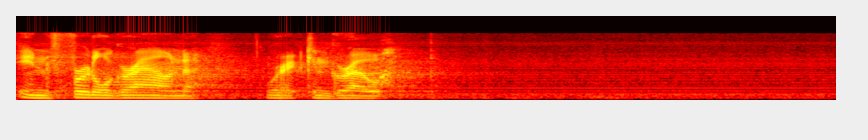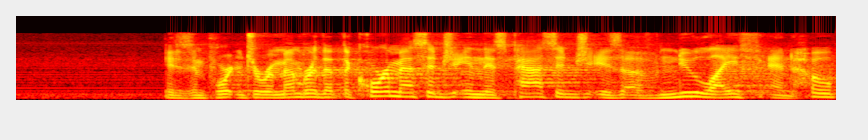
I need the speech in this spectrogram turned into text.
in fertile ground where it can grow. It is important to remember that the core message in this passage is of new life and hope.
